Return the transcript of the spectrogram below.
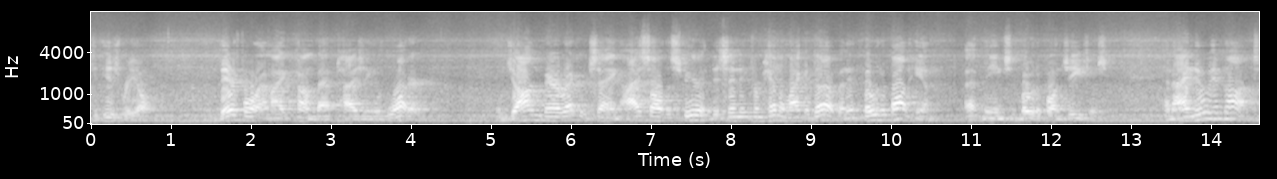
to Israel. Therefore am I come baptizing with water. And John bare record saying, I saw the Spirit descending from heaven like a dove, and it bode upon him. That means bode upon Jesus. And I knew him not.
